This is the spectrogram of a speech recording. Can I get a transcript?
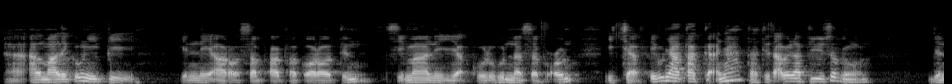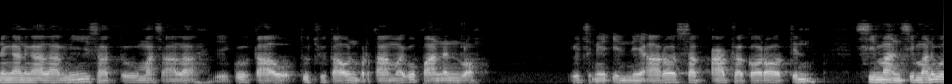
Nah, Al Maliku ngipi ini arosab abakorotin simani yakuluhun nasabun ijab. Itu nyata gak nyata. Tidak Nabi Yusuf yang jenengan ngalami satu masalah. Yaitu tahu tujuh tahun pertama itu panen loh. Itu jenis ini arosab abakorotin siman. Siman itu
